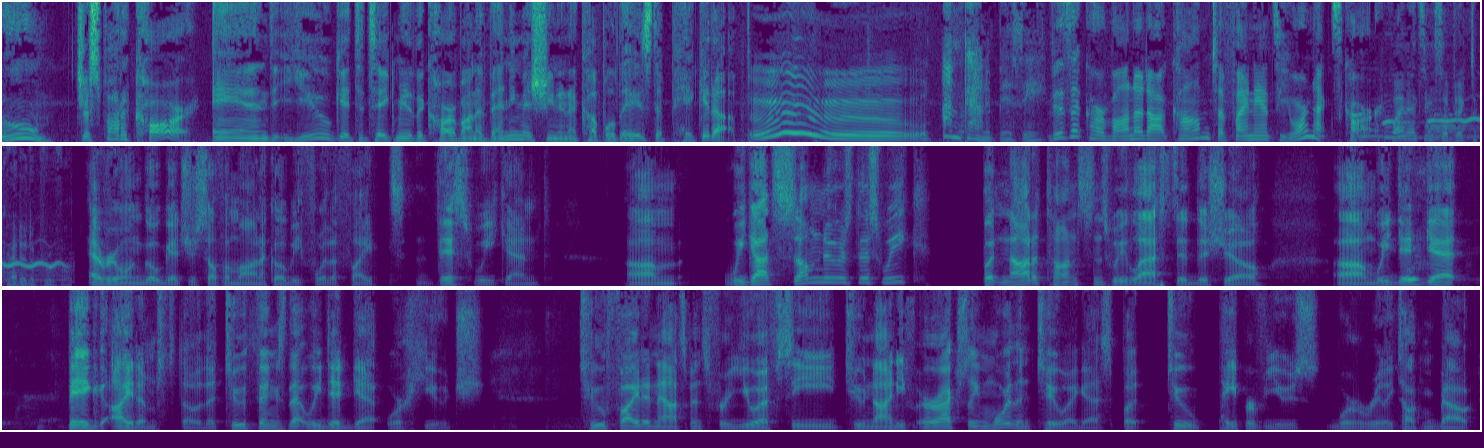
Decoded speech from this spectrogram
Boom. Just bought a car. And you get to take me to the Carvana vending machine in a couple days to pick it up. Ooh, I'm kind of busy. Visit Carvana.com to finance your next car. Financing subject to credit approval. Everyone go get yourself a Monaco before the fights this weekend. Um, we got some news this week, but not a ton since we last did the show. Um, we did get big items, though. The two things that we did get were huge. Two fight announcements for UFC 290, or actually more than two, I guess, but two pay per views we're really talking about.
